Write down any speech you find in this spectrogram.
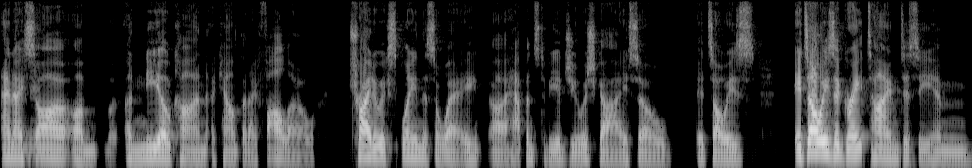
And I mm-hmm. saw um, a neocon account that I follow try to explain this away. Uh, happens to be a Jewish guy, so it's always it's always a great time to see him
